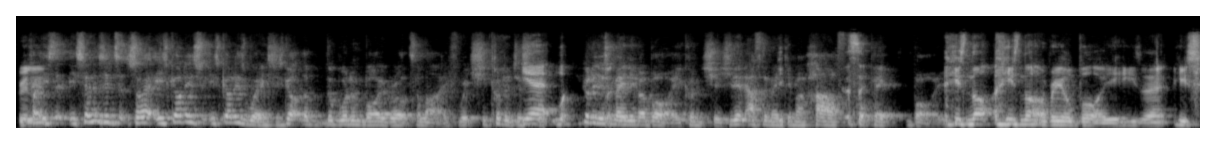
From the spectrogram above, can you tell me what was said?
brilliant. he's, he sends into so he's got his he's got his wish. He's got the, the wooden boy brought to life, which she could have just Yeah, could have just made him a boy, couldn't she? She didn't have to make him a half puppet boy. He's not. He's not a real boy. He's a. He's.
